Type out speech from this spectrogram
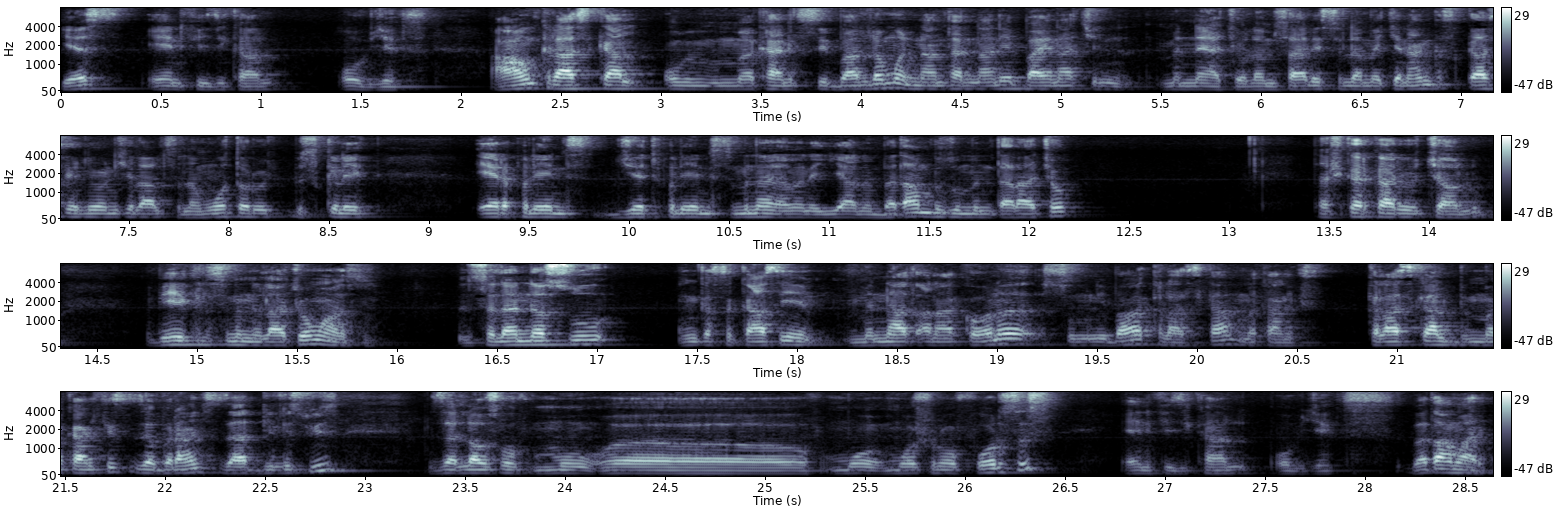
yes and physical objects አሁን classical mechanics ሲባል ደግሞ እናንተና እኔ በአይናችን የምናያቸው ለምሳሌ ስለ መኪና እንቅስቃሴ ሊሆን ይችላል፣ ስለ ሞተሮች፣ ብስክሌት፣ airplanes፣ jet planes ምናምን እያለን በጣም ብዙ የምንጠራቸው ተሽከርካሪዎች አሉ፣ Vehicles የምንላቸው ማለት ነው። ስለ እነሱ እንቅስቃሴ የምናጠና ከሆነ እሱ ምን ይባላል? classical mechanics። Classical mechanics the branch that deals with the laws of motion of forces and physical objects። በጣም አሪፍ።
